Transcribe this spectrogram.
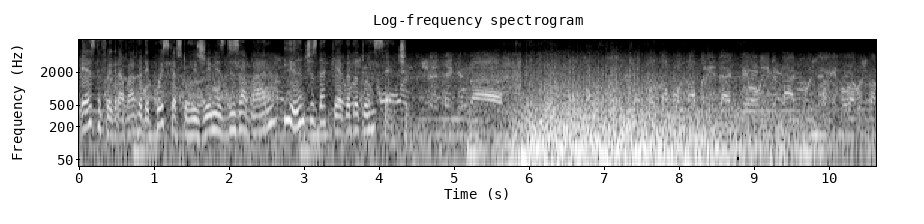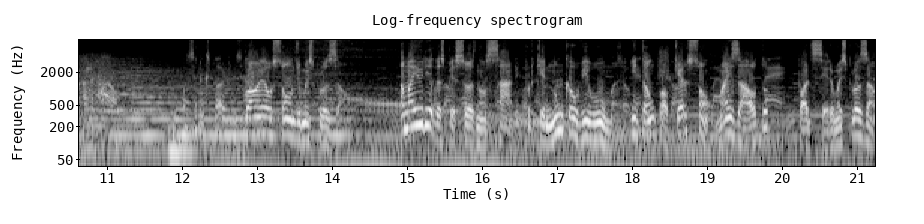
Esta foi gravada depois que as torres gêmeas desabaram e antes da queda da Torre 7. Qual é o som de uma explosão? A maioria das pessoas não sabe porque nunca ouviu uma, então qualquer som mais alto pode ser uma explosão.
